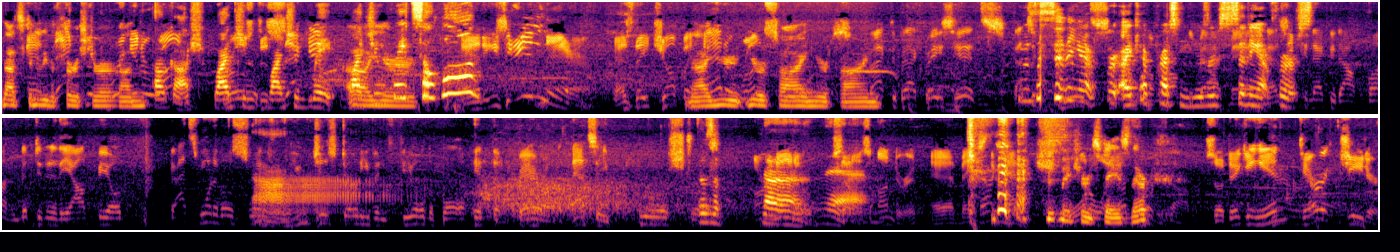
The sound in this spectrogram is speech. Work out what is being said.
That's gonna be the first could run. Oh gosh, why'd you why'd you wait? Oh, Why'd you you're- wait so long? And he's in there as Nah, you're you're fine. You're fine. Back-to-back base hits. He was like sitting at first. I kept pressing. off He was like sitting at first. connected out front and lifted into the outfield. That's one of those swings Ah. where you just don't even feel the ball hit the barrel. That's a pure strike. There's a Arenado Uh, yeah. under it and makes the catch. Just make sure he stays there. So digging in, Derek Jeter.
